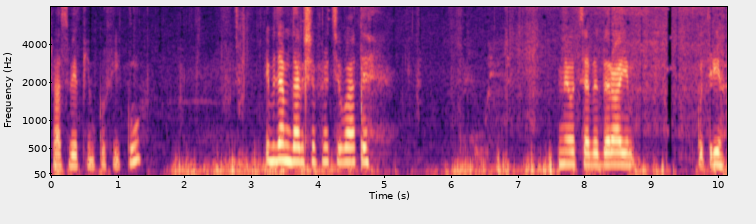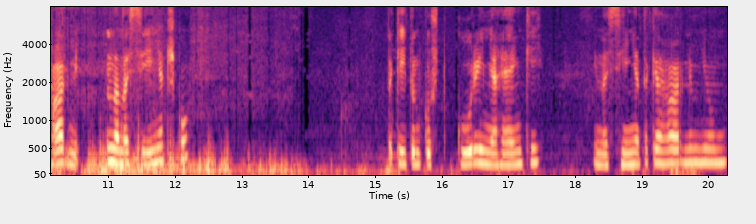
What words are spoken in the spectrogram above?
Зараз вип'ємо кофійку. І будемо далі працювати. Ми оце вибираємо котрі гарні на насіннячку. Такий тонкошкурий, м'ягенький. І насіння таке гарне в ньому.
